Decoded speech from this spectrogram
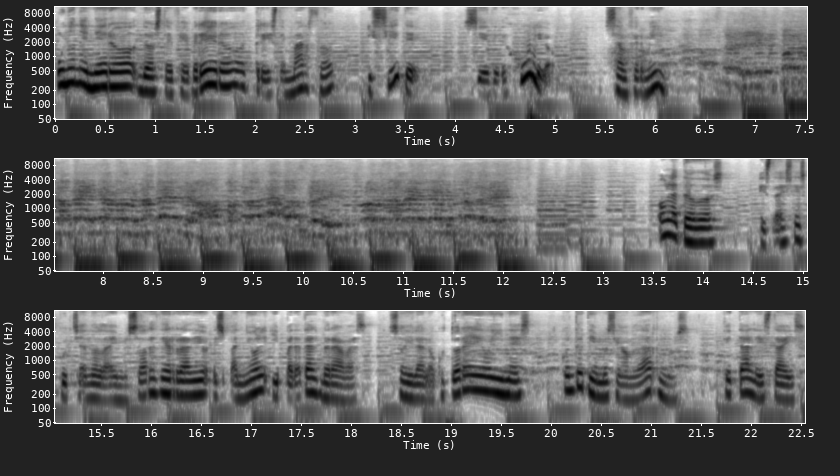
1 de enero, 2 de febrero, 3 de marzo y 7, 7 de julio, San Fermín. Hola a todos, estáis escuchando la emisora de radio español y patatas bravas. Soy la locutora Leo Inés. ¿Cuánto tiempo sin hablarnos? ¿Qué tal estáis?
